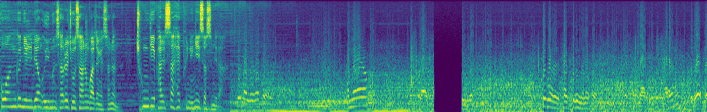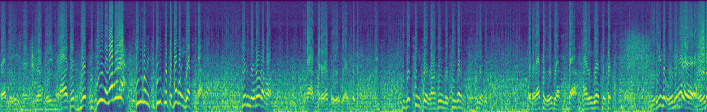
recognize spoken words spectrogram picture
허원근 일병 의문사를 조사하는 과정에서는 총기 발사 해프닝이 있었습니다. 안 나와요? 수건을 딱 기름 내놓으세요. 알아? 그거 들어가서 아, 됐어, 됐어. 기름 내놔버려! 기름, 기름부터 보고 얘기합시다. 기름 내놓으라고. 자, 들어가서 얘기합시다. 응? 이제 취임식으로 당신도 총장 시켜줘. 들어가서 얘기합시다. 아, 얘기하세요. 우리도, 우리도, 우리.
